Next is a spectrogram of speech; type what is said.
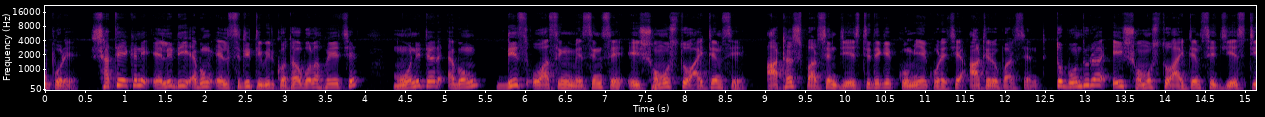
উপরে। সাথে এখানে এলইডি এবং এলসিডি টিভির কথাও বলা হয়েছে। মনিটর এবং ডিশ ওয়াশিং মেশিনসে এই সমস্ত আইটেমসে আঠাশ পার্সেন্ট জিএসটি থেকে কমিয়ে করেছে আঠেরো পার্সেন্ট। তো বন্ধুরা, এই সমস্ত আইটেমসে জিএসটি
